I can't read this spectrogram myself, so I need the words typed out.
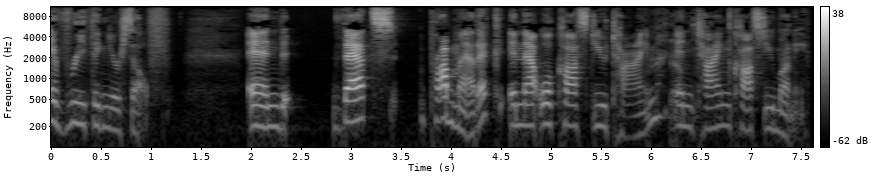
everything yourself. And that's problematic, and that will cost you time, and time costs you money,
